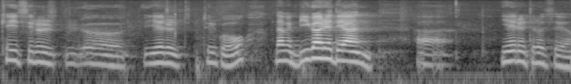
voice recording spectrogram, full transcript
케이스를 어, 예를 들고 그 다음에 미갈에 대한 아, 예를 들었어요.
